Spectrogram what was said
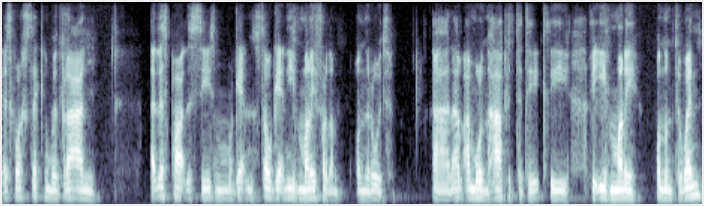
it's worth sticking with Brann. At this part of the season, we're getting still getting even money for them on the road, and I'm, I'm more than happy to take the the even money on them to win.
